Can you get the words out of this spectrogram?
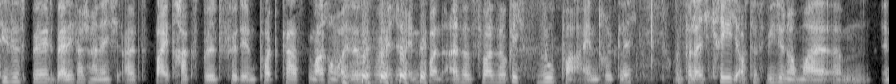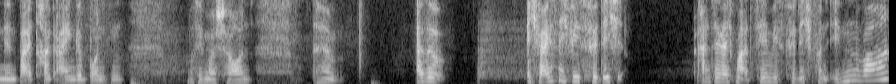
Dieses Bild werde ich wahrscheinlich als Beitragsbild für den Podcast machen, weil das ist wirklich eins von, also es war wirklich super eindrücklich. Und vielleicht kriege ich auch das Video nochmal ähm, in den Beitrag eingebunden. Muss ich mal schauen. Ähm, also, ich weiß nicht, wie es für dich, kannst du ja gleich mal erzählen, wie es für dich von innen war?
